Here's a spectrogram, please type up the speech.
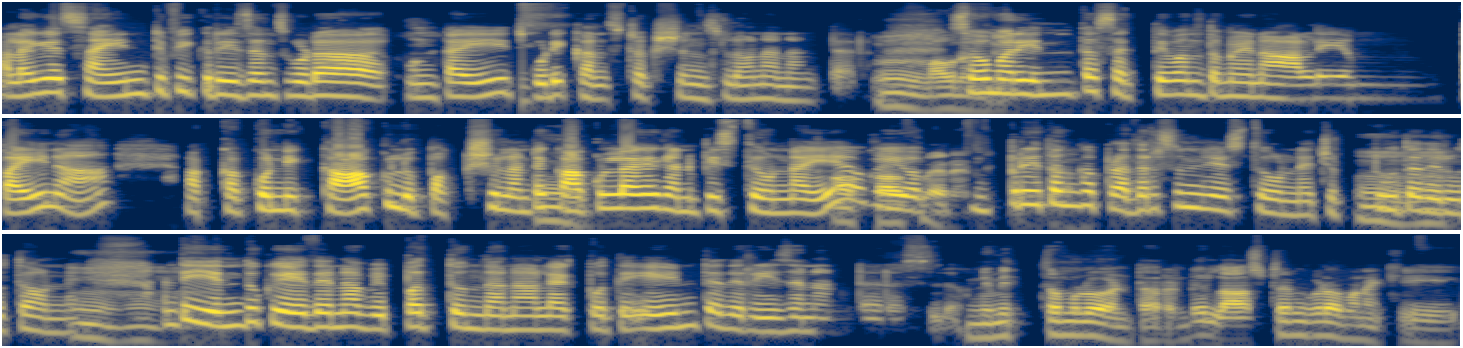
అలాగే సైంటిఫిక్ రీజన్స్ కూడా ఉంటాయి గుడి కన్స్ట్రక్షన్స్ లోనని అంటారు. సో. మరి ఇంత శక్తివంతమైన ఆలయం పైన అక్క కొన్ని కాకులు పక్షులు అంటే. కాకుల్లాగే కనిపిస్తూ ఉన్నాయి. అవి. విపరీతంగా ప్రదర్శన చేస్తూ ఉన్నాయి. చుట్టూతా తిరుగుతూ ఉన్నాయి. అంటే ఎందుకు ఏదైనా విపత్తు ఉందనా లేకపోతే ఏంటది రీజన్ అంటారు అసలు? నిమిత్తములు అంటారండి. లాస్ట్ టైం కూడా మనకి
